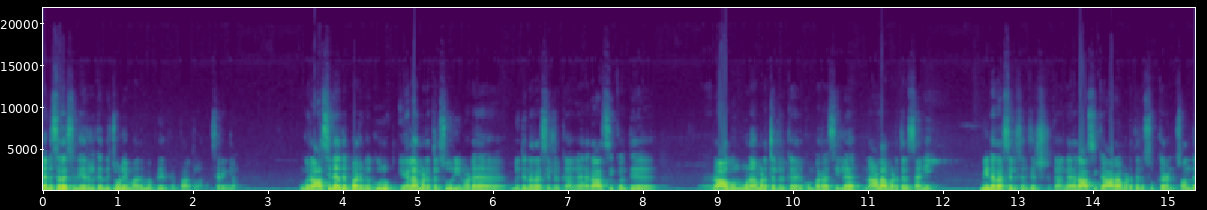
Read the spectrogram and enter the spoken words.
தனுசு ராசி நேர்களுக்கு இந்த ஜூலை மாதம் எப்படி இருக்குன்னு பார்க்கலாம். சரிங்களா? உங்கள் ராசிநாதன் பாருங்கள் குரு ஏழாம் இடத்துல சூரியனோட மிதன ராசியில் இருக்காங்க. ராசிக்கு வந்து ராகு மூணாம் இடத்துல இருக்கார் கும்பராசியில் நாலாம் இடத்துல சனி மீனராசியில் ராசியில் ராசிக்கு ஆறாம் இடத்துல சுக்கரன் சொந்த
